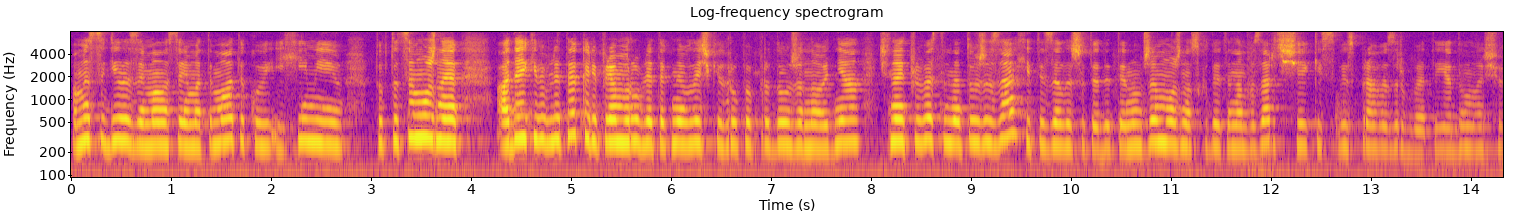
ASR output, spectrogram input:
А ми сиділи, займалися і математикою, і хімією. Тобто це можна як. А деякі бібліотекарі прямо роблять як невеличкі групи продовженого дня, чи навіть привезти на той же захід і залишити дитину. Вже можна сходити на базар чи ще якісь свої справи зробити. Я думаю, що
